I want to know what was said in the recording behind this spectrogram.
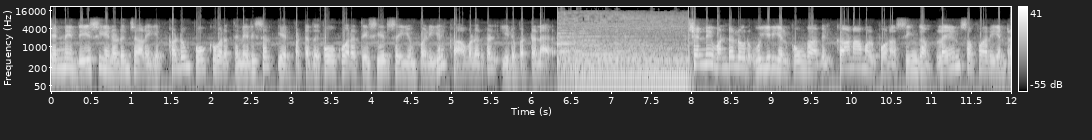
சென்னை தேசிய நெடுஞ்சாலையில் கடும் போக்குவரத்து நெரிசல் ஏற்பட்டது. போக்குவரத்தை சீர் செய்யும் பணியில் காவலர்கள் ஈடுபட்டனர். சென்னை வண்டலூர் உயிரியல் பூங்காவில் காணாமல் போன சிங்கம் லயன் சஃபாரி என்ற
